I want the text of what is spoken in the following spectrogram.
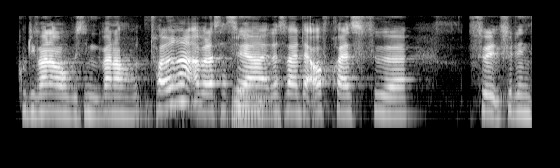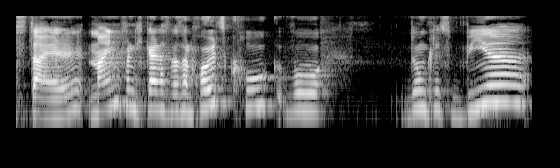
Gut, die waren auch ein bisschen, waren auch teurer, aber das hast ja, Ja. das war der Aufpreis für, für, für den Style. Meinen fand ich geil, das war so ein Holzkrug, wo dunkles Bier,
